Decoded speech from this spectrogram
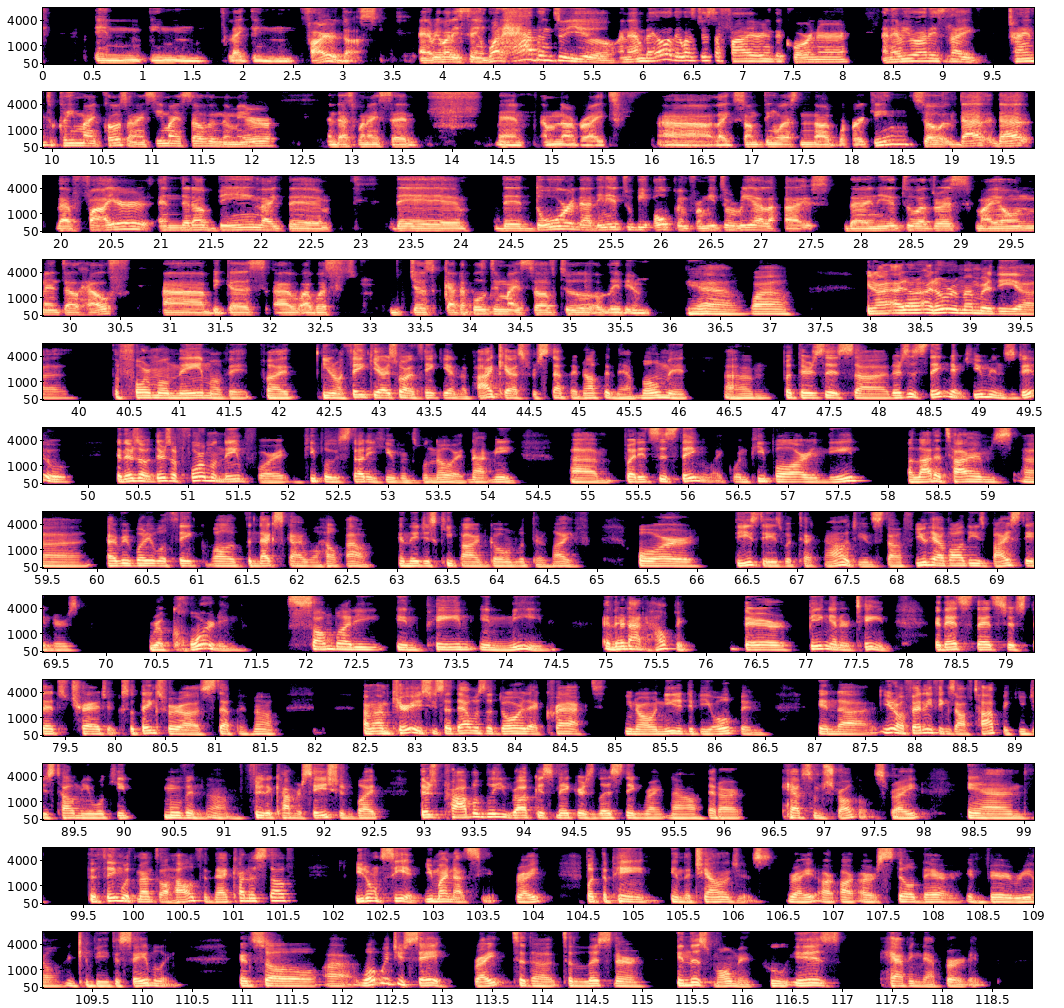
in in like in fire dust and everybody's saying what happened to you and i'm like oh there was just a fire in the corner and everybody's like trying to clean my clothes and i see myself in the mirror and that's when i said man i'm not right uh, like something was not working so that that that fire ended up being like the the the door that needed to be open for me to realize that I needed to address my own mental health uh, because I, I, was just catapulting myself to oblivion. Yeah, wow. You know, I don't, I don't remember the uh, the formal name of it, but you know, thank you. I just want to thank you on the podcast for stepping up in that moment. Um, but there's this uh, there's this thing that humans do and there's a there's a formal name for it. People who study humans will know it, not me. Um, but it's this thing like when people are in need, a lot of times uh, everybody will think, well, the next guy will help out, and they just keep on going with their life. Or these days with technology and stuff, you have all these bystanders recording somebody in pain, in need, and they're not helping. They're being entertained and that's that's just that's tragic. So thanks for uh, stepping up. I'm, I'm curious. You said that was the door that cracked. You know, needed to be open. And uh, you know, if anything's off topic, you just tell me. We'll keep moving um, through the conversation. But there's probably ruckus makers listening right now that are have some struggles, right? And the thing with mental health and that kind of stuff, you don't see it. You might not see it, right? but the pain and the challenges right are, are, are still there and very real and can be disabling. And so uh, what would you say right to the to the listener in this moment who is having that burden?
